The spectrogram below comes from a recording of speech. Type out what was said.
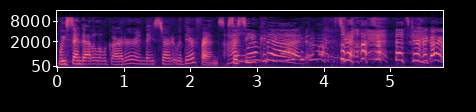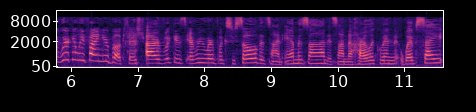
We send out a little garter and they start it with their friends. I see, you could that. Be, you could be next. That's terrific. All right, where can we find your book, Tish? Our book is everywhere books are sold. It's on Amazon, it's on the Harlequin website,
